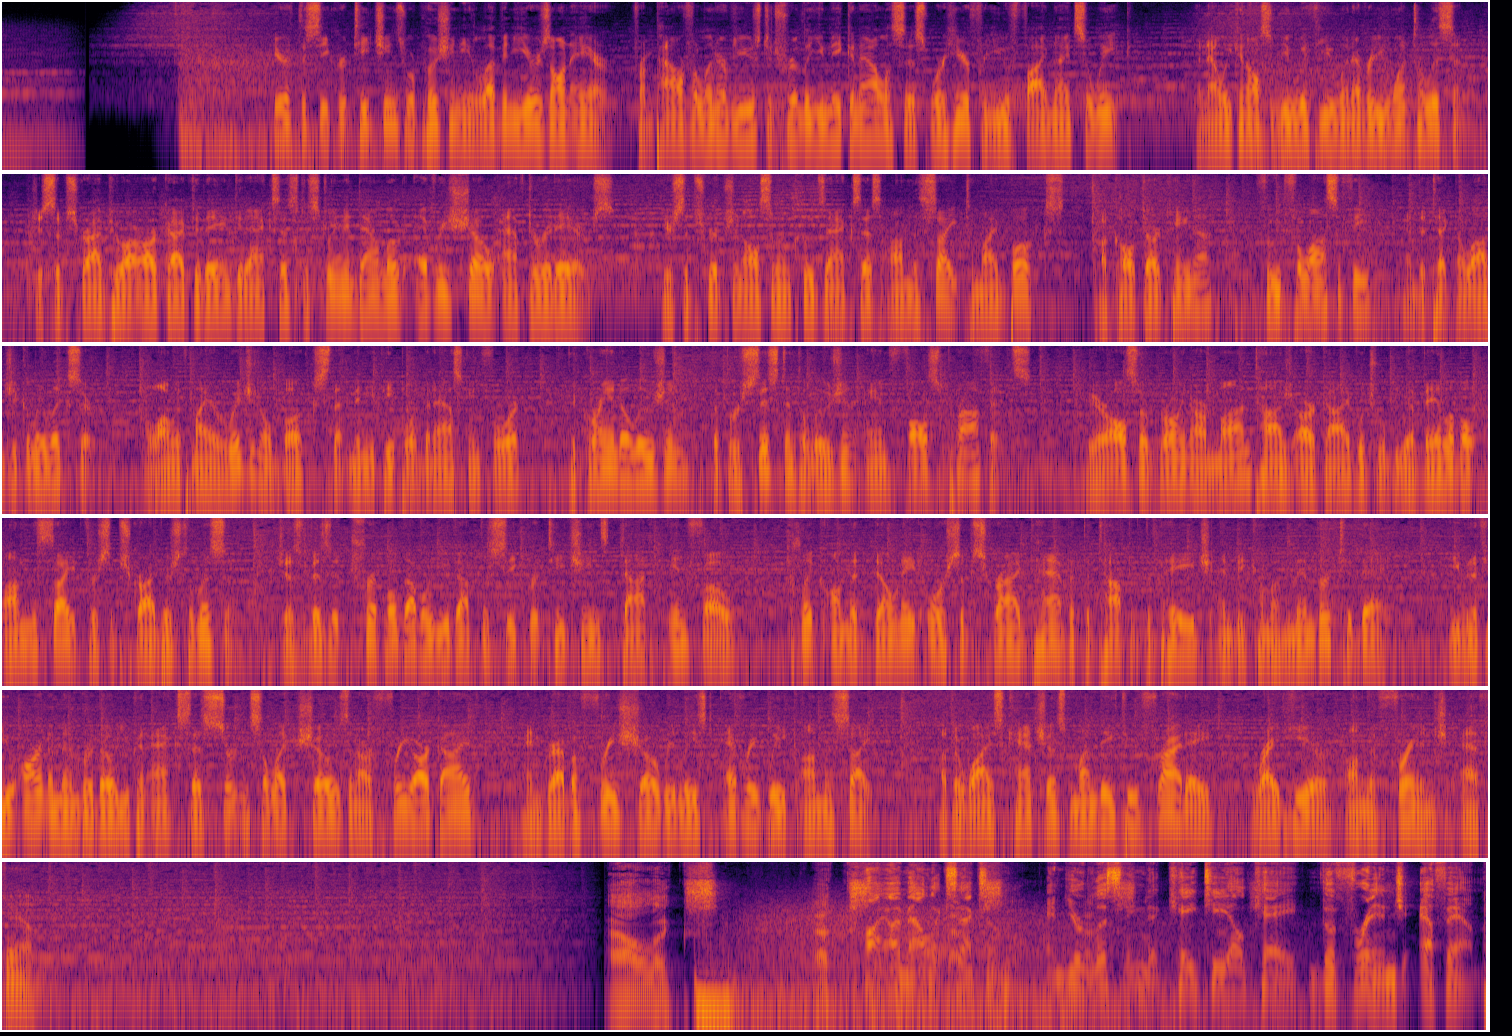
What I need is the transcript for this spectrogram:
Here at The Secret Teachings, we're pushing 11 years on air. From powerful interviews to truly unique analysis, we're here for you five nights a week. And now we can also be with you whenever you want to listen. Just subscribe to our archive today and get access to stream and download every show after it airs. Your subscription also includes access on the site to my books, Occult Arcana, Food Philosophy, and The Technological Elixir, along with my original books that many people have been asking for The Grand Illusion, The Persistent Illusion, and False Prophets. We are also growing our montage archive, which will be available on the site for subscribers to listen. Just visit www.thesecretteachings.info, click on the donate or subscribe tab at the top of the page, and become a member today. Even if you aren't a member, though, you can access certain select shows in our free archive and grab a free show released every week on the site. Otherwise, catch us Monday through Friday right here on The Fringe FM. Alex X. Hi, I'm Alex Exum, and you're listening to KTLK The Fringe FM.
